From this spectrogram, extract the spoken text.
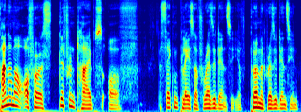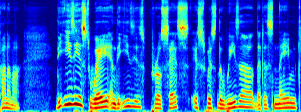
Panama offers different types of second place of residency, of permit residency in Panama. The easiest way and the easiest process is with the visa that is named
